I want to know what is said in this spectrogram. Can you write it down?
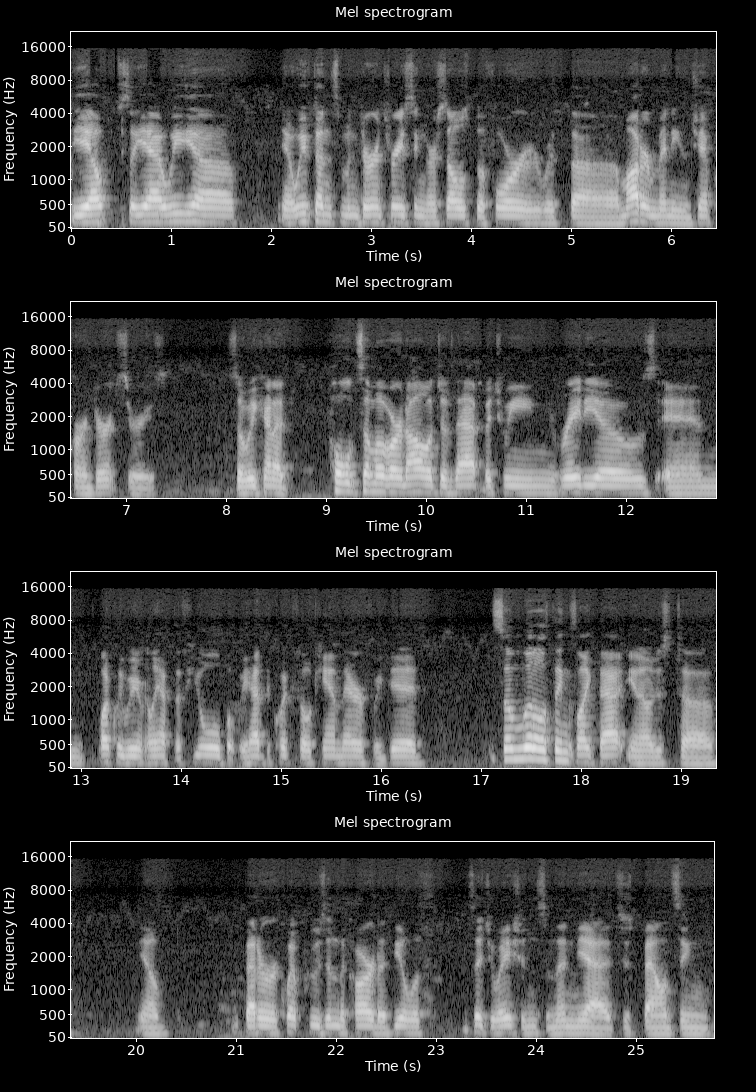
Yep. So yeah, we uh, you you know, we've done some endurance racing ourselves before with uh, modern mini and Champ Car Endurance Series. So we kind of pulled some of our knowledge of that between radios and luckily we didn't really have to fuel, but we had the quick fill can there if we did. Some little things like that, you know, just to, you know, better equip who's in the car to deal with situations. And then, yeah, it's just balancing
